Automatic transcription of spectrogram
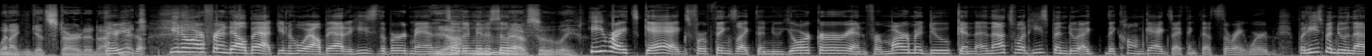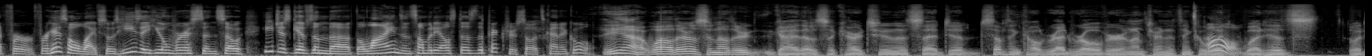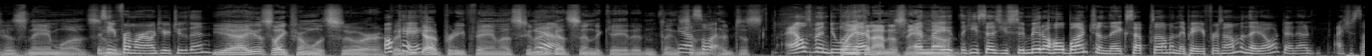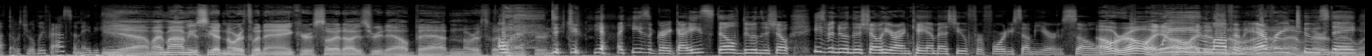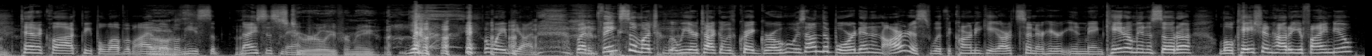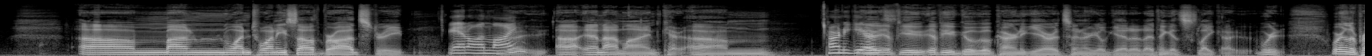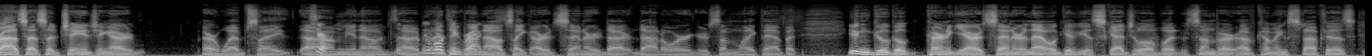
when I can get started. There you it. go. You know our friend Al Batt. You know who Al Batt is? He's the Birdman in Yeah, southern mhm, Minnesota. absolutely. He writes gags for things like the New Yorker and for Marmaduke, and, and that's what he's been doing. I, they call him gags. I think that's the right word. But he's been doing that for, for his whole life. So he's a humorist, and so he just gives them the, the lines, and somebody else does the picture. So it's kind of cool. Yeah, well, there was another guy that was a cartoonist that did something called Red Rover, and I'm trying to think of Oh. what, what his what his name was. Is he from around here too? Then Yeah, he was like from Le Sueur, but he got pretty famous. You know, Yeah. he got syndicated and things. Yeah, and so I- I'm just Al's been doing Blanking that, on his name and they now. he says you submit a whole bunch, and they accept some, and they pay for some, and they don't, and, and I just thought that was really fascinating. yeah. My mom used to get Northwood Anchor, so I'd always read Al Batt and Northwood Oh, Anchor. did you? Yeah, he's a great guy. He's still doing the show. He's been doing the show here on KMSU for forty some years. So Oh, really? we oh, love him that. every I haven't heard that Tuesday, ten o'clock. People love him. I Oh, love him. He's the nicest It's man. too early for me. Yeah, way beyond. But thanks so much. We are talking with Craig Groe, who is on the board and an artist with the Carnegie Arts Center here in Mankato, Minnesota. Location, how do you find you? um, on 120 South Broad Street, And online? uh, and online. Um, Carnegie Arts. If you if you Google Carnegie Arts Center, you'll get it. I think it's like uh, we're we're in the process of changing our our website. Sure. Um, you know, uh, I think right now it's like artcenter.org or something like that. But you can Google Carnegie Arts Center, and that will give you a schedule of what some of our upcoming stuff is.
